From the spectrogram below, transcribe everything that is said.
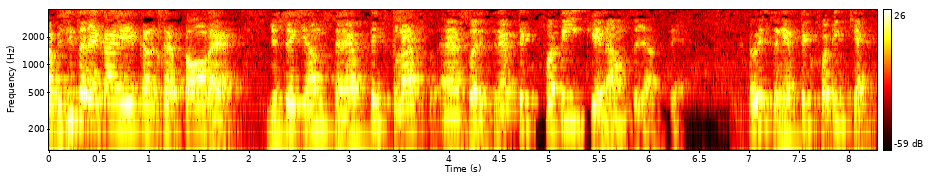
अब इसी तरह का एक कंसेप्ट और है, जिसे कि हम synaptic cleft sorry synaptic fatigue के नाम से जानते हैं। अभी सिनेप्टिक फटीक क्या है?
